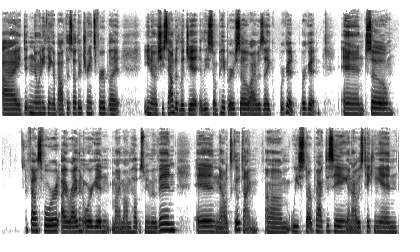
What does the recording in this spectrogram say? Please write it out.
I didn't know anything about this other transfer, but, you know, she sounded legit, at least on paper. So I was like, we're good. We're good. And so fast forward, I arrive in Oregon. My mom helps me move in, and now it's go time. Um, we start practicing, and I was taking in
